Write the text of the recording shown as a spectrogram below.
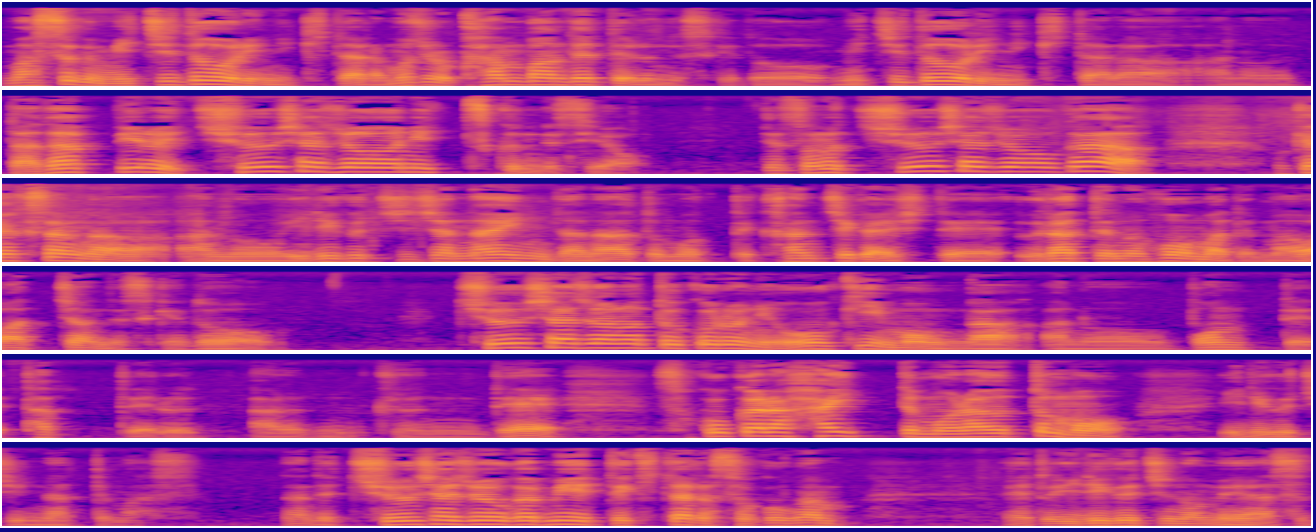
まっすぐ道通りに来たら、もちろん看板出てるんですけど、道通りに来たら、あの、だだっ広い駐車場に着くんですよ。で、その駐車場が、お客さんが、あの、入り口じゃないんだなと思って勘違いして、裏手の方まで回っちゃうんですけど、駐車場のところに大きい門が、あの、ボンって立ってる、あるんで、そこから入ってもらうともう入り口になってます。なんで、駐車場が見えてきたら、そこが、えっ、と、入り口の目安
